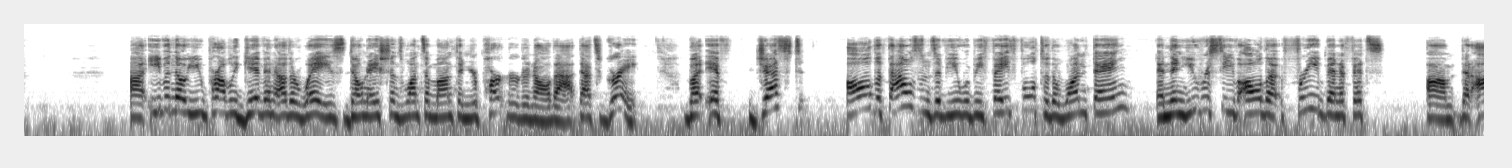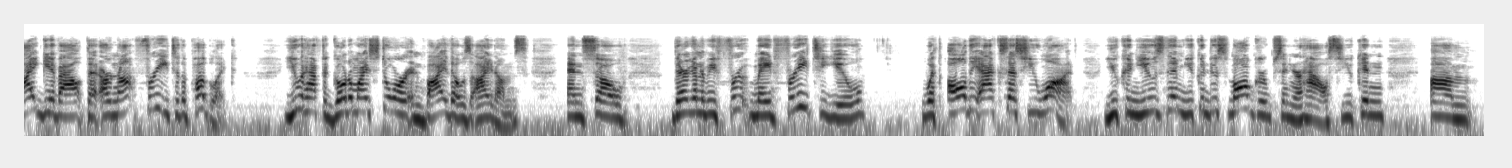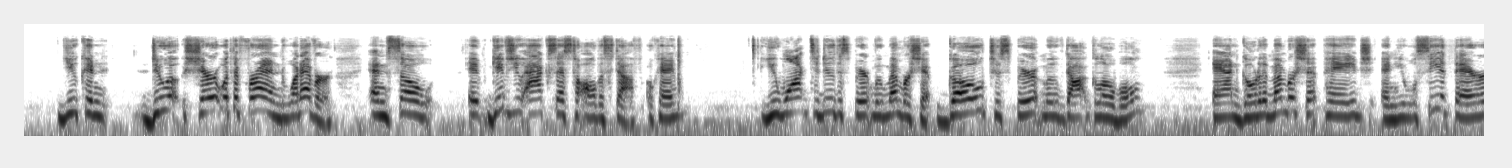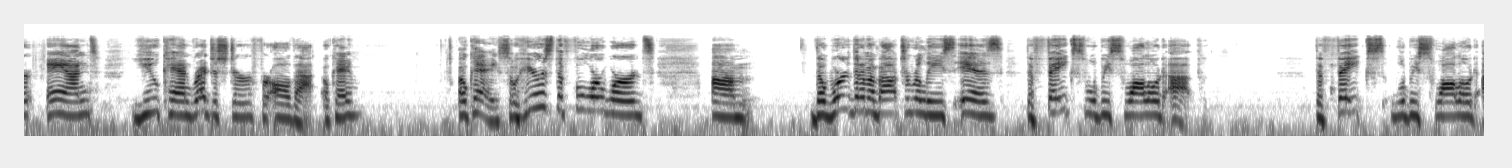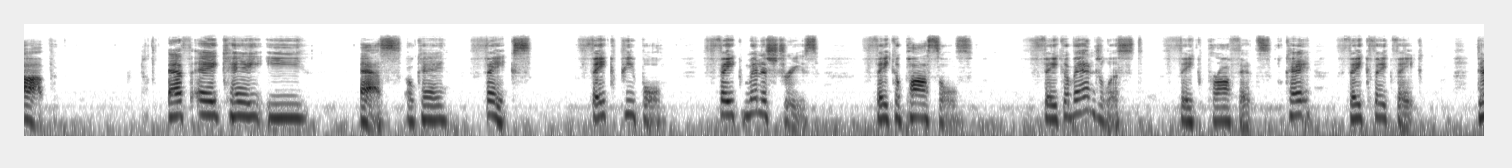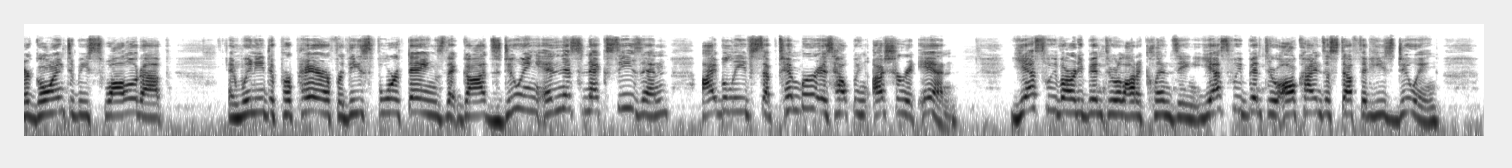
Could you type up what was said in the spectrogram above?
uh, even though you probably give in other ways, donations once a month and you're partnered and all that, that's great. But if just all the thousands of you would be faithful to the one thing, and then you receive all the free benefits um, that I give out that are not free to the public, you would have to go to my store and buy those items. And so they're going to be fr- made free to you with all the access you want. You can use them. You can do small groups in your house. You can, um, you can do it, share it with a friend, whatever. And so it gives you access to all the stuff. Okay. You want to do the Spirit Move membership. Go to spiritmove.global and go to the membership page and you will see it there and you can register for all that. Okay. Okay. So here's the four words. Um, the word that I'm about to release is the fakes will be swallowed up. The fakes will be swallowed up. F A K E S. Okay. Fakes. Fake people. Fake ministries. Fake apostles. Fake evangelists fake prophets. Okay. Fake, fake, fake. They're going to be swallowed up. And we need to prepare for these four things that God's doing in this next season. I believe September is helping usher it in. Yes, we've already been through a lot of cleansing. Yes, we've been through all kinds of stuff that he's doing.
